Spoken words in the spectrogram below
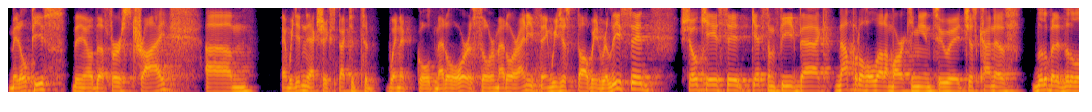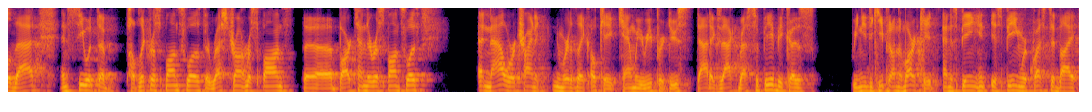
middle piece, you know, the first try. Um, and we didn't actually expect it to win a gold medal or a silver medal or anything. We just thought we'd release it, showcase it, get some feedback, not put a whole lot of marketing into it, just kind of a little bit of little of that and see what the public response was, the restaurant response, the bartender response was. And now we're trying to, we're like, okay, can we reproduce that exact recipe? Because we need to keep it on the market and it's being it's being requested by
